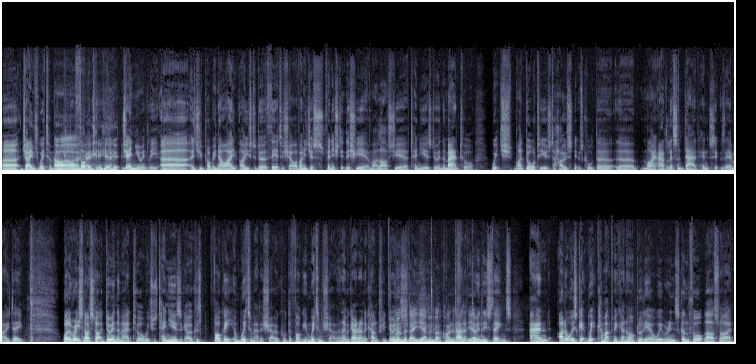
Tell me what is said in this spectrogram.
Uh, James Whittam and Oh, Carl okay, Fogarty. yeah. Genuinely, uh, as you probably know, I, I used to do a theatre show. I've only just finished it this year, my last year, 10 years doing the Mad Tour, which my daughter used to host, and it was called the, the My Adolescent Dad, hence it was the MAD. Well, the reason I started doing the Mad Tour, which was 10 years ago, because Foggy and Whittam had a show called the Foggy and Whittam Show, and they were going around the country I doing remember this, they? Yeah, I remember kind of kind of yeah. doing these things. And I'd always get Whit come up to me going, Oh, bloody hell, we were in Scunthorpe last night.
